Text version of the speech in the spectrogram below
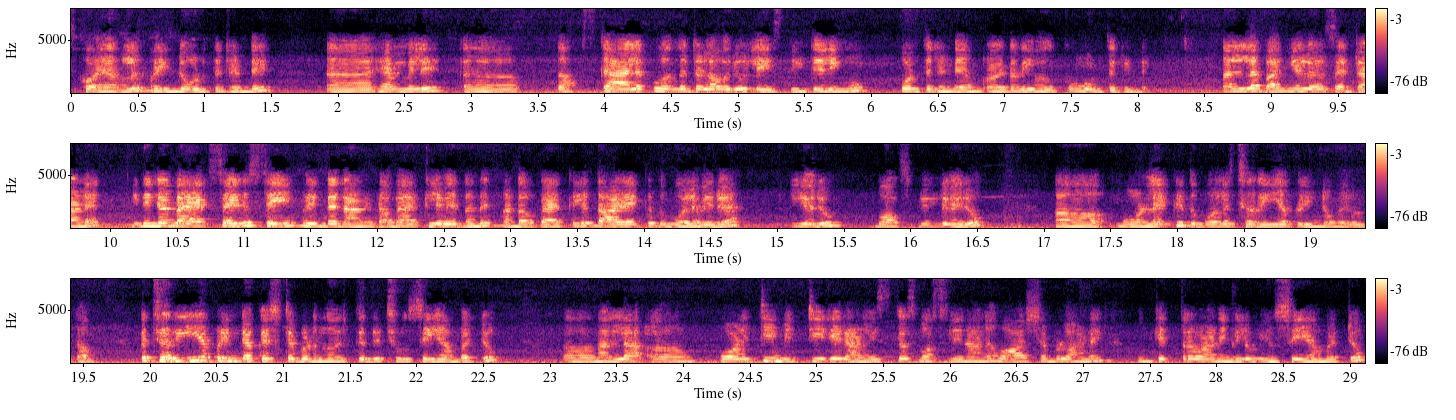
സ്ക്വയറിൽ പ്രിന്റ് കൊടുത്തിട്ടുണ്ട്. ഹെമ്മിൽ സ്കാലപ്പ് വന്നിട്ടുള്ള ഒരു ലേസ് ഡീറ്റെയിലിങ്ങും കൊടുത്തിട്ടുണ്ട്. എംബ്രോയിഡറി വർക്കും കൊടുത്തിട്ടുണ്ട്. നല്ല ഭംഗിയുള്ള ഒരു സെറ്റ് ആണ്. ഇതിന്റെ ബാക്ക് സൈഡ് സെയിം പ്രിന്റ് തന്നെയാണ് കേട്ടോ ബാക്കിൽ വരുന്നത്. കണ്ടോ? ബാക്കിൽ താഴേക്ക് ഇതുപോലെ വരും. ഈ ഒരു ബോക്സ് പ്രിന്റ് വരും. മുകളിലേക്ക് ഇതുപോലെ ചെറിയ പ്രിന്റും വരും കേട്ടോ ഇപ്പൊ ചെറിയ പ്രിന്റ് ഒക്കെ ഇഷ്ടപ്പെടുന്നവർക്ക് ഇത് ചൂസ് ചെയ്യാൻ പറ്റും. നല്ല ക്വാളിറ്റി മെറ്റീരിയൽ ആണ്. വിസ്കസ് മസ്ലിൻ ആണ് വാഷബിൾ ആണ്. നിങ്ങൾക്ക് എത്ര വേണമെങ്കിലും യൂസ് ചെയ്യാൻ പറ്റും.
